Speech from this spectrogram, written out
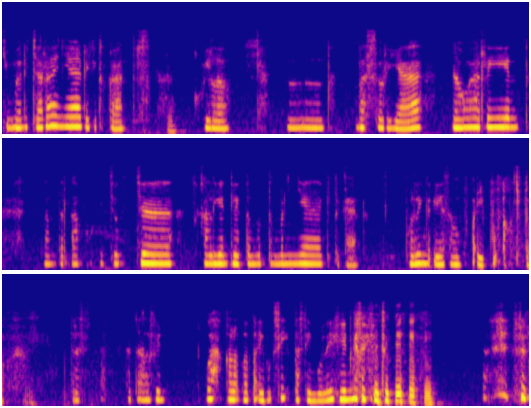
gimana caranya? Dia gitu kan. Terus Hmm. aku bilang hmm, Mas Surya nawarin nanti aku ke Jogja sekalian dia temu temennya gitu kan. Boleh nggak ya sama bapak ibu? Aku gitu. Terus kata Alvin wah kalau bapak ibu sih pasti bolehin. Gitu. Terus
